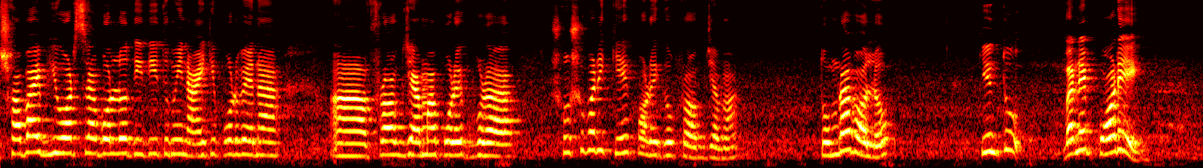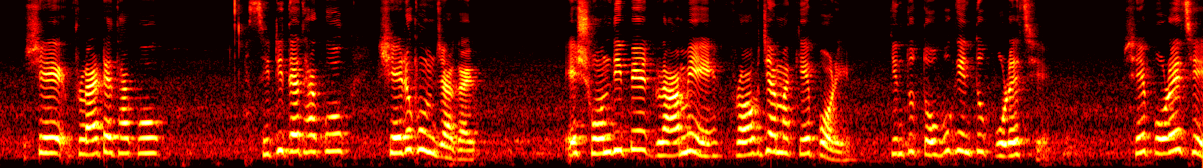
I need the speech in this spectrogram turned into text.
সবাই ভিউয়ার্সরা বলল, দিদি, তুমি নাইটি পরবে না ফ্রক জামা পরে ঘোরা। শ্বশুরবাড়ি কে পরে গো ফ্রক জামা? তোমরা বলো। কিন্তু মানে পরে সে ফ্ল্যাটে থাকুক সিটিতে থাকুক, সেরকম জায়গায়। এ সন্দ্বীপের গ্রামে ফ্রক জামা কে পরে? কিন্তু তবু কিন্তু পড়েছে। সে পড়েছে,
